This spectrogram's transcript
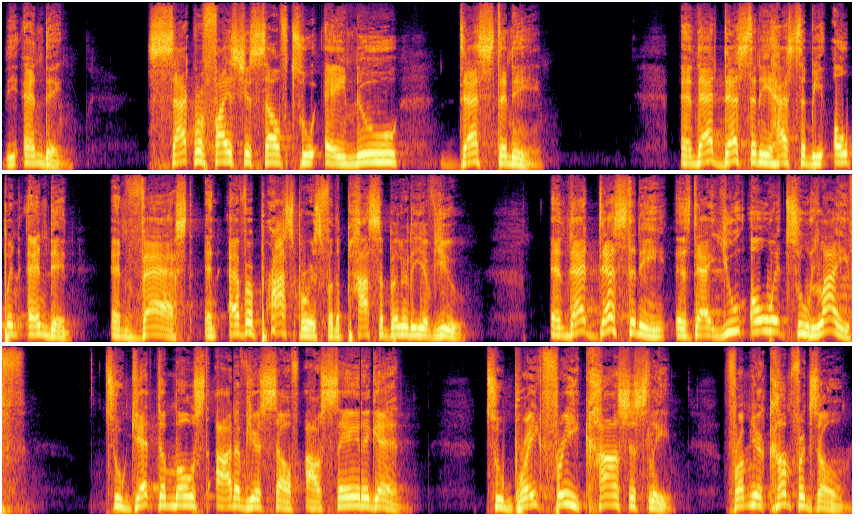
the ending, sacrifice yourself to a new destiny. And that destiny has to be open ended and vast and ever prosperous for the possibility of you. And that destiny is that you owe it to life to get the most out of yourself. I'll say it again. To break free consciously from your comfort zone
